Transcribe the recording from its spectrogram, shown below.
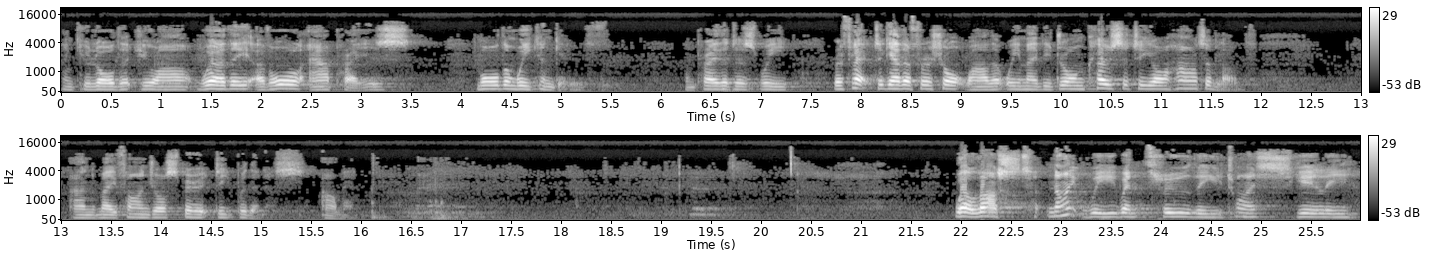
Thank you, Lord, that you are worthy of all our praise, more than we can give. And pray that as we reflect together for a short while, that we may be drawn closer to your heart of love and may find your spirit deep within us. Amen. Well, last night we went through the twice yearly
